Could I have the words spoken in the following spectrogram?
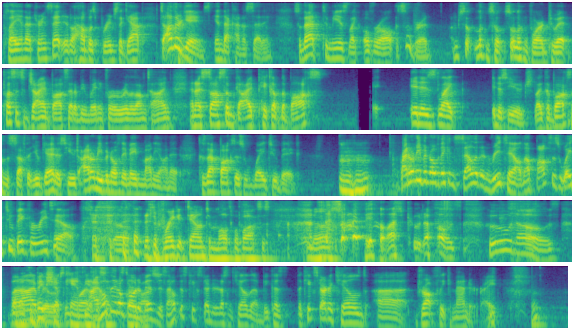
play in that train set. It'll help us bridge the gap to other games in that kind of setting. So that to me is like overall, it's so good. I'm so looking so so looking forward to it. Plus, it's a giant box that I've been waiting for a really long time, and I saw some guy pick up the box. It- it is like it is huge. Like the box and the stuff that you get is huge. I don't even know if they made money on it because that box is way too big. Mm-hmm. I don't even know if they can sell it in retail. That box is way too big for retail. So- they have to break it down to multiple boxes. Who knows? That's what I feel like. Who knows? Who knows? But Well, I'm big really ships can't. I hope they don't go to box. business. I hope this Kickstarter doesn't kill them because the Kickstarter killed uh, Drop Fleet Commander, right? Hmm.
